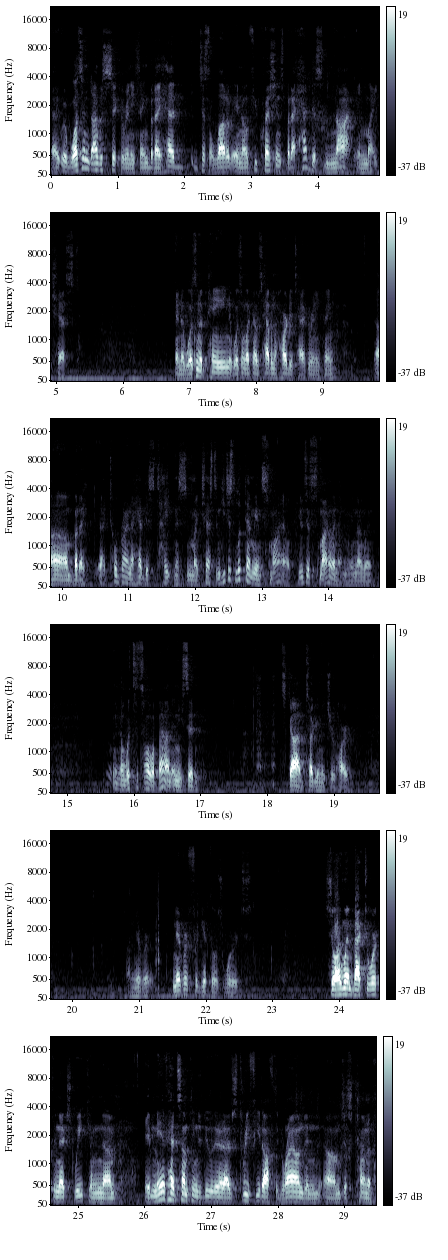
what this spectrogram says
uh, it wasn't I was sick or anything, but I had just a lot of, you know, a few questions, but I had this knot in my chest. And it wasn't a pain, it wasn't like I was having a heart attack or anything. Um, but I, I told Brian I had this tightness in my chest, and he just looked at me and smiled. He was just smiling at me, and I went, you know, what's this all about? And he said, it's God tugging at your heart. I'll never, never forget those words. So I went back to work the next week, and um, it may have had something to do with it. I was three feet off the ground and um, just kind of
